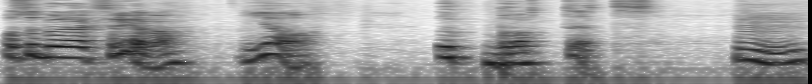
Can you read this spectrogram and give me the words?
Och så börjar akt tre va? Ja. Uppbrottet. Mm.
